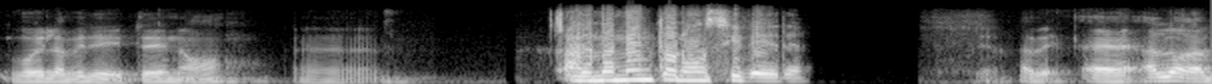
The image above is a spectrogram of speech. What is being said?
Voi la vedete, no? Eh, al momento non si vede. Vabbè, eh, allora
